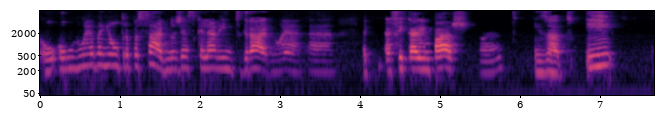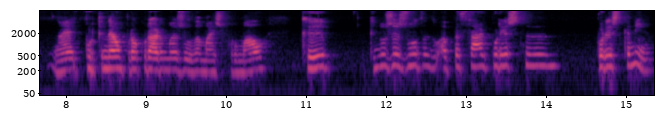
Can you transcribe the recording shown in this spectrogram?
ou, ou, não é bem a ultrapassar, mas é se calhar a integrar, não é? A, a... a ficar em paz, não é? Exato. E, não é? Porque não procurar uma ajuda mais formal que, que nos ajude a passar por este, por este caminho,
